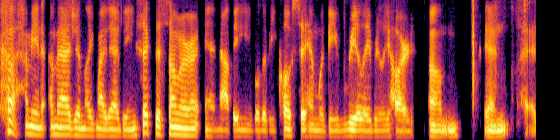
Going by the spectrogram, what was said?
huh, I mean, imagine like my dad being sick this summer and not being able to be close to him would be really, really hard. Um, and uh,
